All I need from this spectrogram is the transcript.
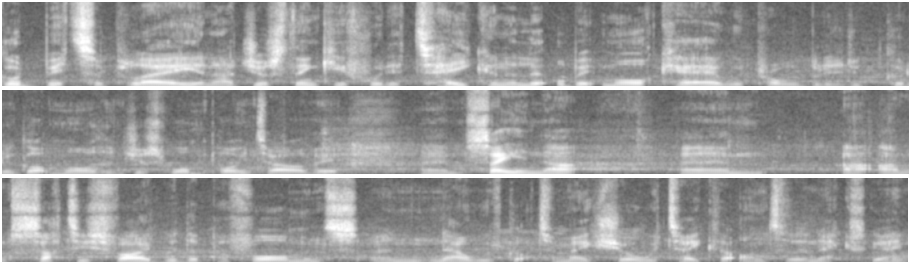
good bits of play and I just think if we'd have taken a little bit more care we probably could have got more than just one point out of it. Um, saying that um, I, I'm satisfied with the performance and now we've got to make sure we take that on to the next game.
